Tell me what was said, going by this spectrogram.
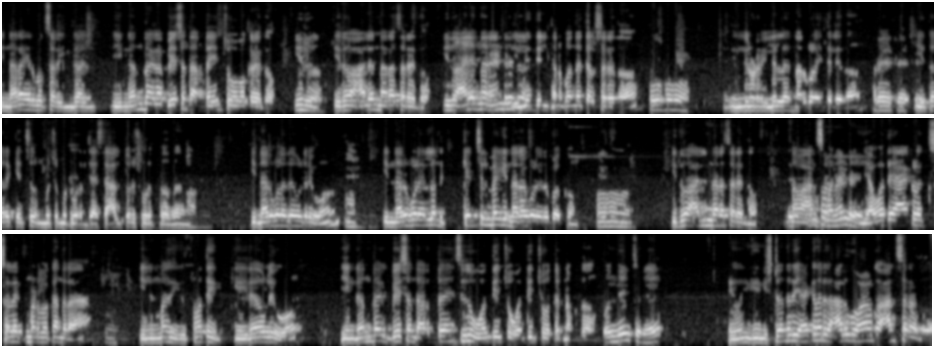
ಈ ನರ ಇರ್ಬೇಕು ಸರ್. ಹಿಂಗ ಅಂದಾಗ ಬೇಸದ ಅರ್ಧ ಇಂಚು ಹೋಗ್ಬೇಕ್ರಿ ಇದು. ಇದು? ಇದು ಹಾಲಿನ ನರ ಸರ್ ಇದು. ಇದು ಆಲಿನ ನರ ಇಲ್ಲಿಂದ ಇಲ್ಲಿ ತನಕ ಬಂದೈತಲ್ಲ ಸರ್ ಇದು. ಇಲ್ಲಿ ನೋಡ್ರಿ ಇಲ್ಲೆಲ್ಲ ನರಗಳು ಐತಲ್ಲ ಇದು. ಈ ತರ ಕೆಚ್ಚಲ್ ಮುಚ್ಚ ಮುಟ್ಬಿಡ್ರಿ ಜಾಸ್ತಿ. ಹಾಲು ತೋರಿಸ್ಬಿಡ್ತದ ಅದು. ಈ ನರಗಳು ಅದಾವಲ್ರಿ ಇವು. ಈ ನರಗಳೆಲ್ಲ ಕೆಚ್ಚಲ್ ಮ್ಯಾಗಿ ನರಗಳು ಇರ್ಬೇಕು. ಇದು ಹಾಲಿನ ನರ ಸರ್ ಇದು. ನಾವು ಏನ್ರಿ? ಯಾವುದೇ ಆಕಳಕ್ ಸೆಲೆಕ್ಟ್ ಮಾಡ್ಬೇಕಂದ್ರ ಇಲ್ಲಿ ಮತ್ತೆ ಇದಾವಲ್ಲ ಇವು. ಹಿಂಗಂದಾಗ ಅಂತ ಅರ್ಧ ಇಂಚು ಒಂದ್ ಇಂಚು ಒಂದ್ ಇಂಚು ಹೋಗ್ತಾರೆ ನಮ್ದು. ಒಂದ್ ಇಂಚ್ ರೀ? ಇಷ್ಟ ಈಗ ಇಷ್ಟಂದ್ರೆ ಯಾಕಂದ್ರೆ ಹಾಲು ಹಾಲು ಆನ್ಸರ್ ಸರ್ ಅದು.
